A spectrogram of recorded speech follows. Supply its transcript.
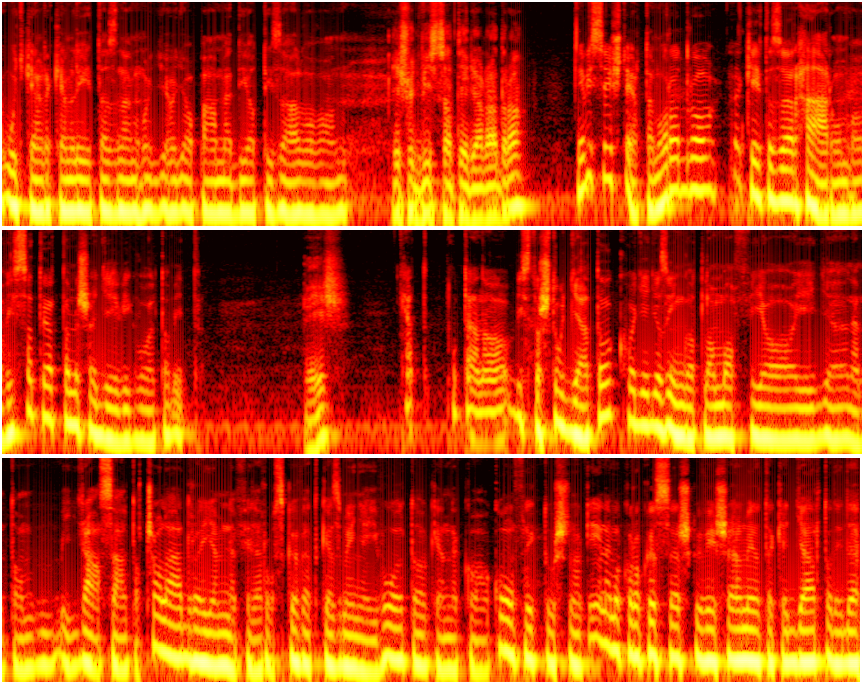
úgy kell nekem léteznem, hogy, hogy apám mediatizálva van. És hogy visszatérj Aradra? Én vissza is tértem Aradra, 2003-ban visszatértem, és egy évig voltam itt. És? Hát utána biztos tudjátok, hogy így az ingatlan maffia így nem tudom, így rászállt a családra, ilyen mindenféle rossz következményei voltak ennek a konfliktusnak. Én nem akarok összeesküvés elméleteket gyártani, de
